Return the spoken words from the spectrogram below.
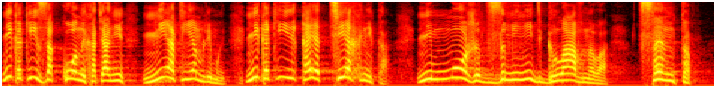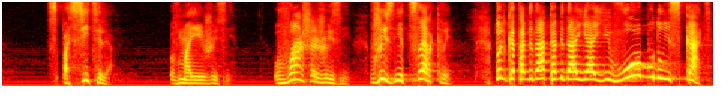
никакие законы, хотя они неотъемлемы, никакая техника не может заменить главного центр Спасителя в моей жизни, в вашей жизни, в жизни церкви. Только тогда, когда я его буду искать,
